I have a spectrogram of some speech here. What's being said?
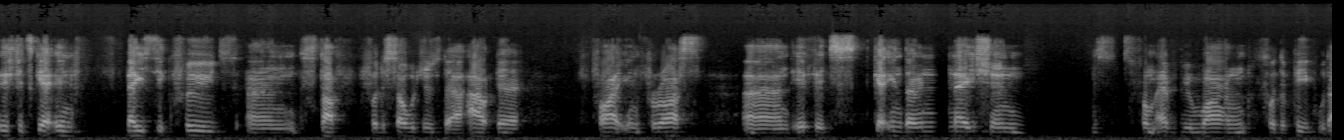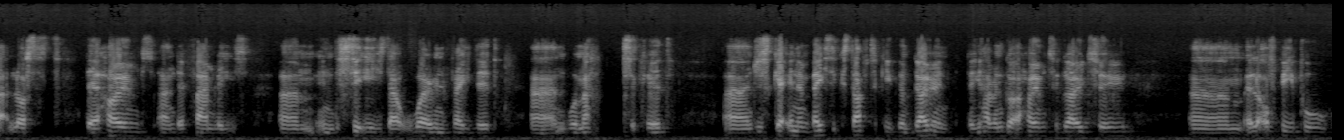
if it's getting basic foods and stuff for the soldiers that are out there fighting for us, and if it's getting donations from everyone for the people that lost their homes and their families um, in the cities that were invaded and were massacred, and just getting them basic stuff to keep them going. They haven't got a home to go to. Um, a lot of people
